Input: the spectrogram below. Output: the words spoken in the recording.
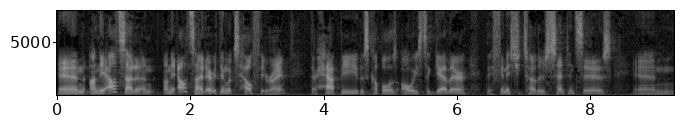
And on the outside, on, on the outside, everything looks healthy, right? They're happy. This couple is always together. They finish each other's sentences, and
